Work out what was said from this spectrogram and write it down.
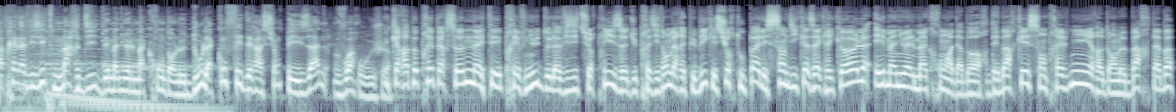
Après la visite mardi d'Emmanuel Macron dans le Doubs, la Confédération paysanne voit rouge. Car à peu près personne n'a été prévenu de la visite surprise du président de la République et surtout pas les syndicats agricoles. Emmanuel Macron a d'abord débarqué sans prévenir dans le bar tabac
